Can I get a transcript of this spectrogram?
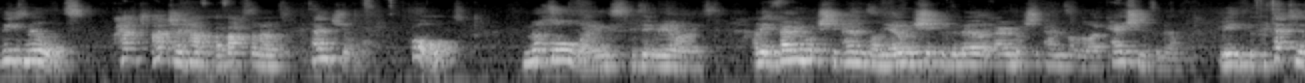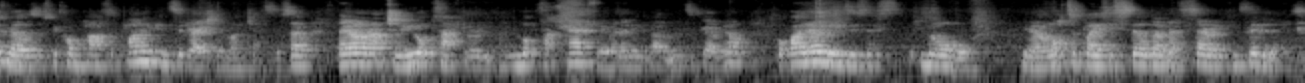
these mills actually have a vast amount of potential, but not always is it realised. And it very much depends on the ownership of the mill, it very much depends on the location of the mill. I mean, the protection of mills has become part of planning consideration in Manchester, so they are actually looked after and, and looked at carefully when any development is going on. But by no means is this normal. You know, a lot of places still don't necessarily consider this.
